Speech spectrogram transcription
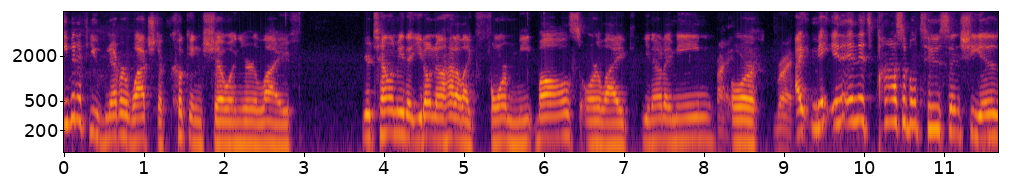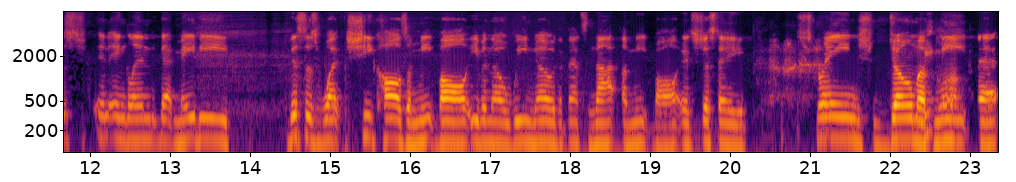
even if you've never watched a cooking show in your life, you're telling me that you don't know how to like form meatballs or like you know what I mean, Right. or Right. I may- and it's possible too, since she is in England, that maybe this is what she calls a meatball, even though we know that that's not a meatball. It's just a strange dome of Meat meat that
